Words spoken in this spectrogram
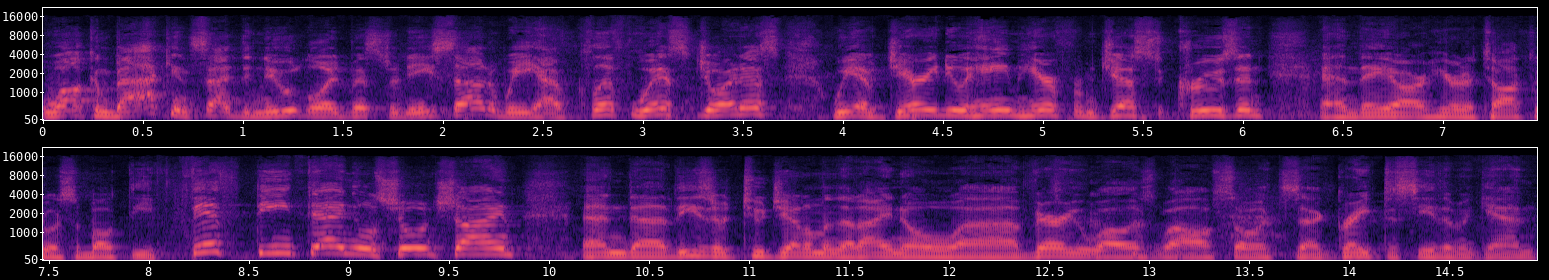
Welcome back inside the new Lloydminster Nissan. We have Cliff Wist join us. We have Gerry Duhaime here from Just Kruzin, and they are here to talk to us about the 15th annual Show and Shine. And uh, these are two gentlemen that I know uh, very well as well, so it's uh, great to see them again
